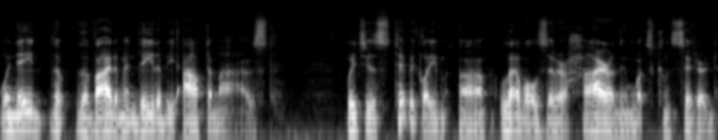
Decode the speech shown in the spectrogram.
we need the, the vitamin D to be optimized, which is typically uh, levels that are higher than what's considered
